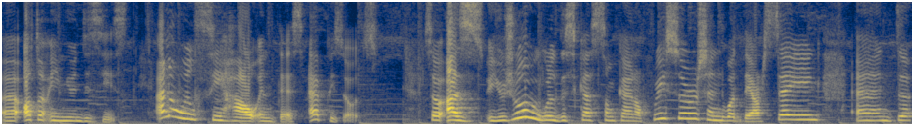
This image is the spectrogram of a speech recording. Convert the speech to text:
uh, autoimmune disease. And I will see how in this episodes. So as usual, we will discuss some kind of research and what they are saying and uh,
